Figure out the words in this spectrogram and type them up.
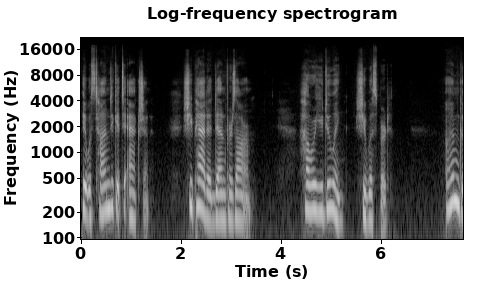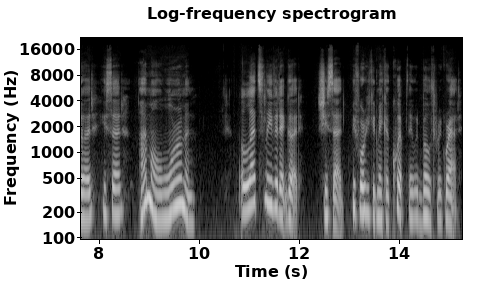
It was time to get to action. She patted Denver's arm. How are you doing? she whispered. I'm good, he said. I'm all warm and. Let's leave it at good, she said, before he could make a quip they would both regret.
